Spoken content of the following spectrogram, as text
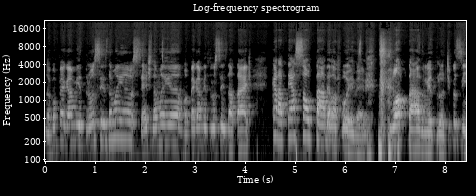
nós vamos pegar metrô seis da manhã, sete da manhã, vamos pegar metrô seis da tarde. Cara, até assaltada ela foi, velho. Lotado o metrô. Tipo assim,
